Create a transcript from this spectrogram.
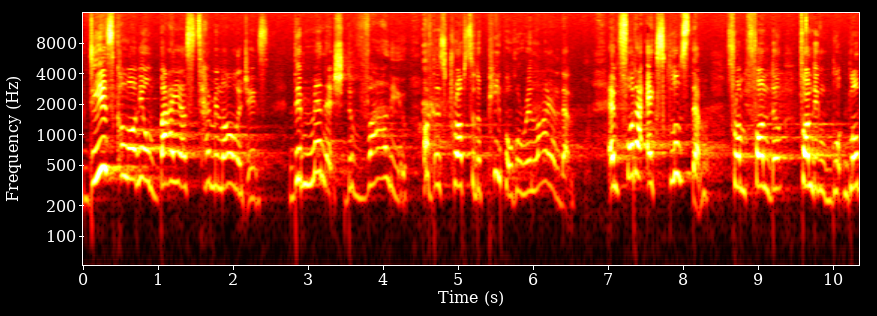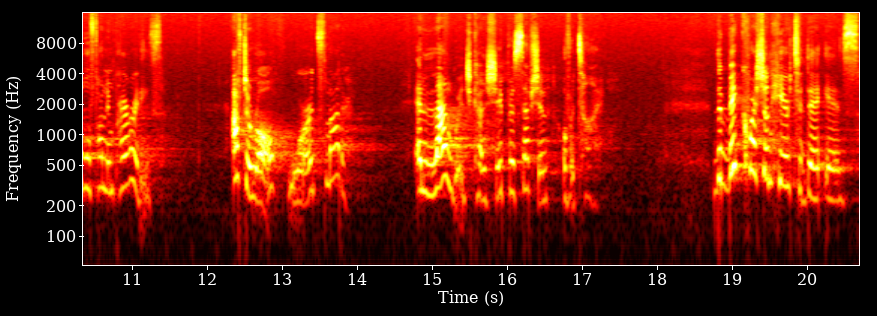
These colonial bias terminologies diminish the value of these crops to the people who rely on them and further excludes them from funding global funding priorities. After all, words matter, and language can shape perception over time. The big question here today is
